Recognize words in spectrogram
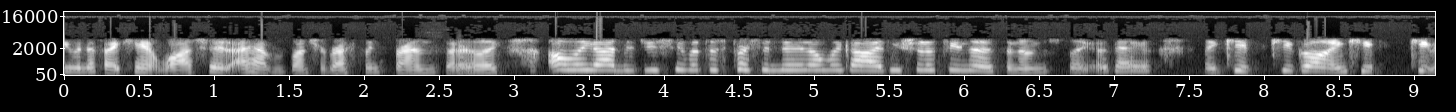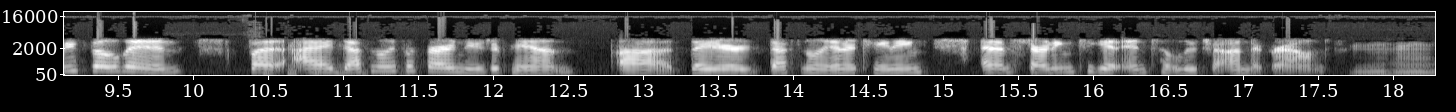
even if I can't watch it. I have a bunch of wrestling friends that are like, "Oh my god, did you see what this person did? Oh my god, you should have seen this." And I'm just like, "Okay, like keep keep going, keep keep me filled in." But I definitely prefer New Japan. Uh, they're definitely entertaining, and I'm starting to get into Lucha Underground. hmm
